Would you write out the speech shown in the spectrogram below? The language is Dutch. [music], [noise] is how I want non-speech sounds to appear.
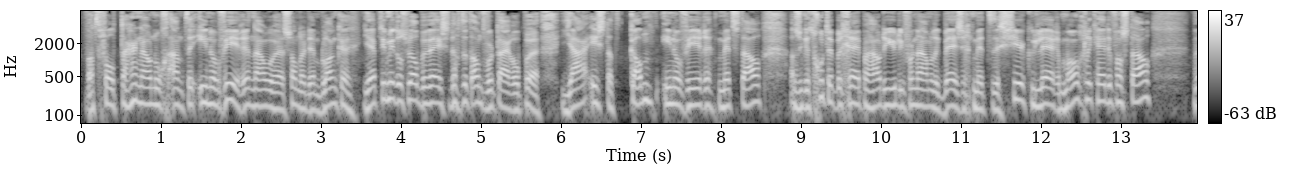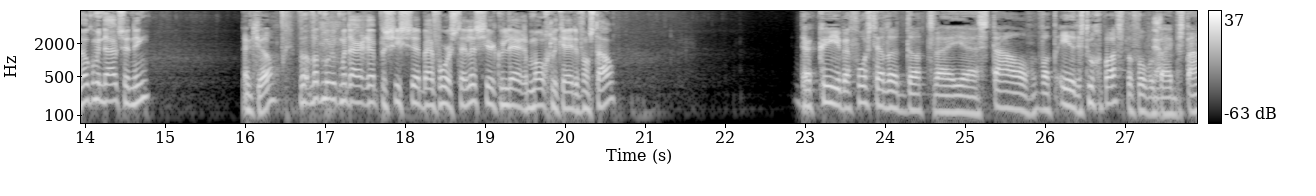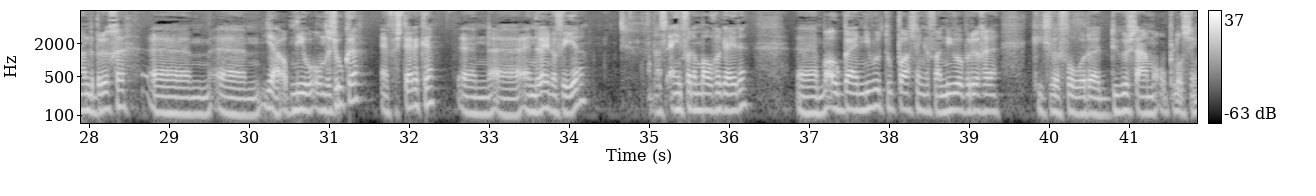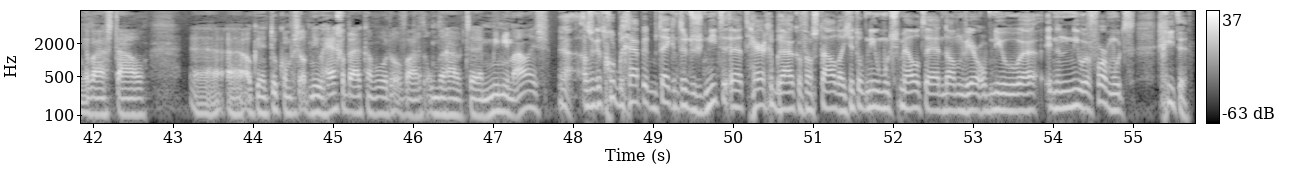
Wat valt daar nou nog aan te innoveren? Nou, uh, Sander den Blanke, je hebt inmiddels wel bewezen dat het antwoord daarop ja is. Dat kan innoveren met staal. Als ik het goed heb begrepen, houden jullie voornamelijk bezig met de circulaire mogelijkheden van staal. Welkom in de uitzending. Dankjewel. Wat, wat moet ik me daar uh, precies uh, bij voorstellen? Circulaire mogelijkheden van staal? Daar kun je je bij voorstellen dat wij uh, staal wat eerder is toegepast, bijvoorbeeld ja. bij bestaande bruggen, um, um, ja, opnieuw onderzoeken en versterken en, en renoveren. Dat is een van de mogelijkheden. Uh, maar ook bij nieuwe toepassingen van nieuwe bruggen kiezen we voor uh, duurzame oplossingen waar staal uh, ook in de toekomst opnieuw hergebruikt kan worden of waar het onderhoud minimaal is. Ja, als ik het goed begrijp, betekent het dus niet het hergebruiken van staal dat je het opnieuw moet smelten en dan weer opnieuw in een nieuwe vorm moet gieten.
